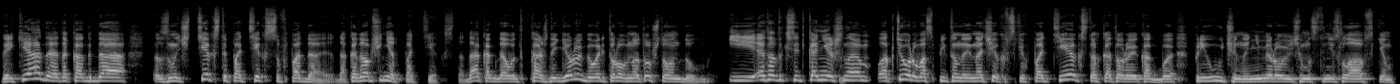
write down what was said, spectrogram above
Горькиада – это когда, значит, тексты под текст совпадают, да, когда вообще нет подтекста, да, когда вот каждый герой говорит ровно то, что он думает. И это, кстати, конечно, актеры, воспитанные на чеховских подтекстах, которые как бы приучены Немировичем и Станиславским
